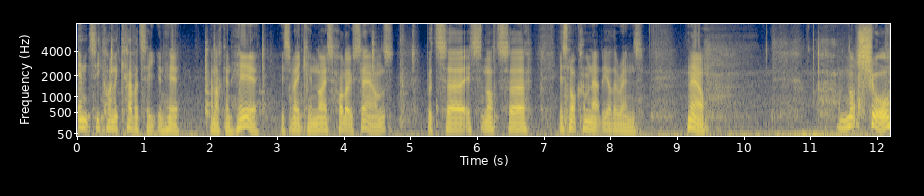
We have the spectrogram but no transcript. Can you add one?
empty kind of cavity in here, and I can hear it's making nice hollow sounds, but uh, it's not uh, it's not coming out the other end. Now, I'm not sure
